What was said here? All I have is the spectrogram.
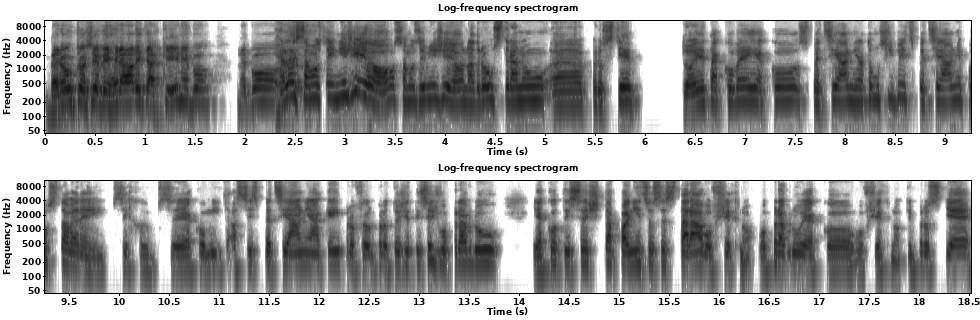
berou to, že vyhráli taky, nebo, nebo... Hele, samozřejmě, že jo, samozřejmě, že jo, na druhou stranu uh, prostě to je takové jako speciální, na to musí být speciálně postavený, psych, jako mít asi speciálně nějaký profil, protože ty seš opravdu, jako ty seš ta paní, co se stará o všechno, opravdu jako o všechno. Ty prostě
